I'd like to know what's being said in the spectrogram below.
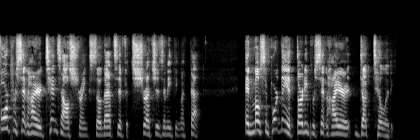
4% higher tensile strength. So that's if it stretches, anything like that. And most importantly, a 30% higher ductility.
